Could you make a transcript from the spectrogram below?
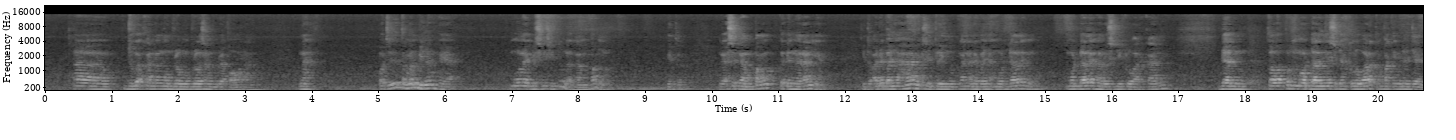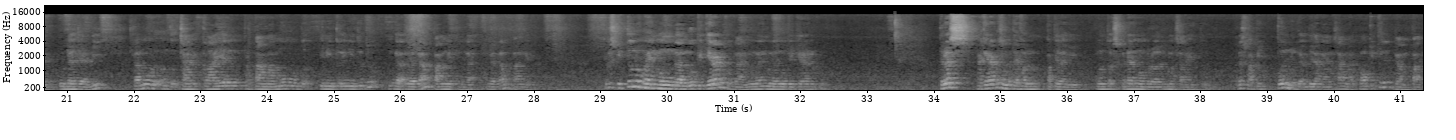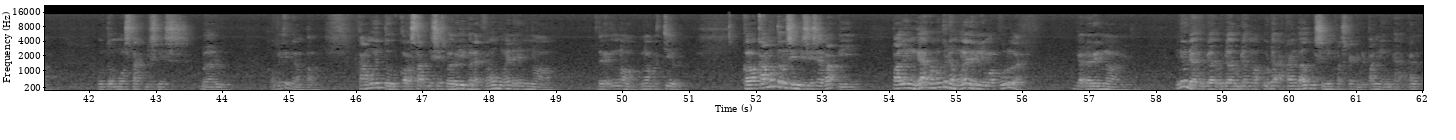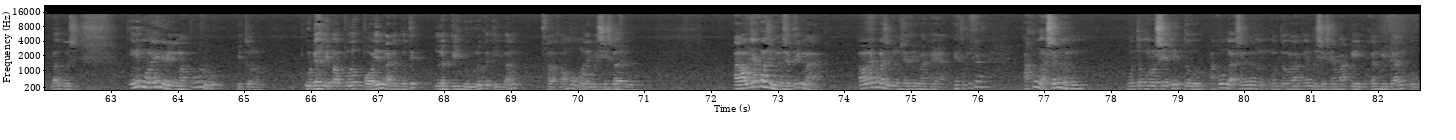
eh, juga karena ngobrol-ngobrol sama beberapa orang. Nah waktu itu teman bilang kayak mulai bisnis itu nggak gampang loh gitu. Nggak segampang kedengarannya. Gitu. Ada banyak hal yang harus diperhitungkan ada banyak modal yang modal yang harus dikeluarkan dan kalaupun modalnya sudah keluar tempatnya udah jadi udah jadi kamu untuk cari klien pertamamu untuk ini itu ini itu tuh nggak nggak gampang gitu nggak nggak gampang gitu. Terus itu lumayan mengganggu pikiranku kan? Lumayan mengganggu pikiranku. Terus akhirnya aku sempat telepon papi lagi untuk sekedar ngobrol masalah itu. Terus papi pun juga bilang yang sama kamu pikir gampang untuk mau start bisnis baru? Kamu pikir gampang kamu itu kalau start bisnis baru ibarat kamu mulai dari nol. Dari nol nol kecil. Kalau kamu terusin bisnisnya papi paling enggak kamu tuh udah mulai dari 50 lah. Enggak dari nol gitu. Ini udah udah udah udah udah akan bagus ini prospek ke depannya udah akan bagus. Ini mulai dari 50 gitu loh. Udah 50 poin tanda kutip lebih dulu ketimbang kalau kamu mau mulai bisnis baru. Awalnya aku masih belum bisa terima awalnya aku masih belum bisa terima kayak ya tapi kan aku nggak seneng untuk ngurusin itu. Aku nggak seneng untuk ngelakuin bisnisnya papi bukan bidangku.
